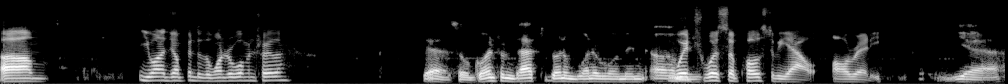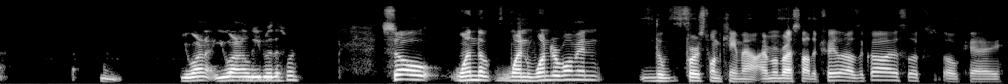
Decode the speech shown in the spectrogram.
Um, you want to jump into the Wonder Woman trailer, yeah. So going from that to going to Wonder Woman, um, which was supposed to be out already. yeah. You want to you want to lead with this one? So when the when Wonder Woman the first one came out, I remember I saw the trailer. I was like, "Oh, this looks okay."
